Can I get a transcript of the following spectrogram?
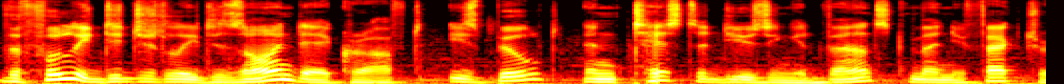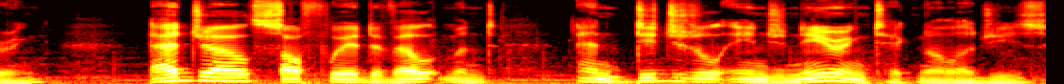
The fully digitally designed aircraft is built and tested using advanced manufacturing, agile software development and digital engineering technologies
